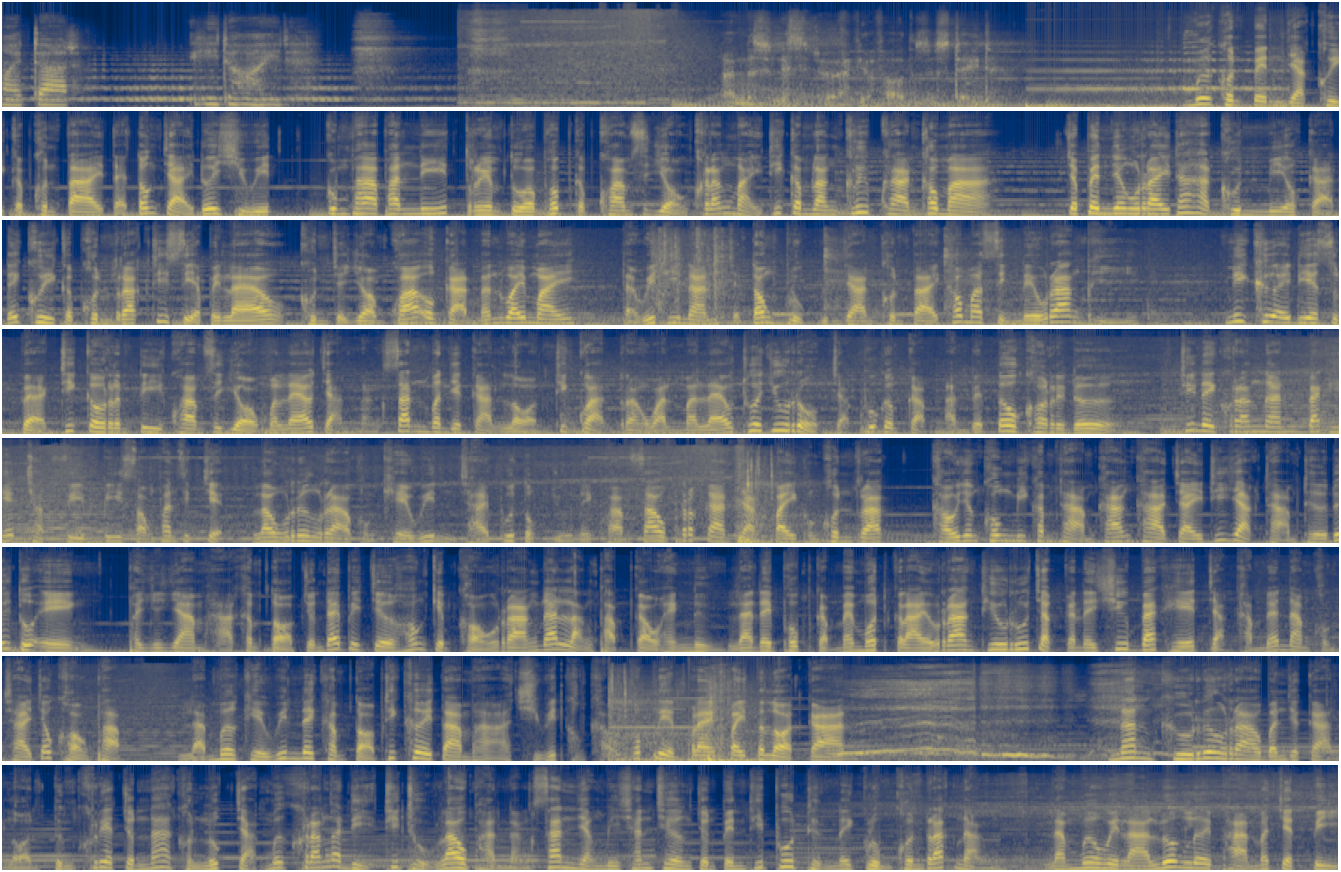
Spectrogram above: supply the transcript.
My dad. He died. I'm the solicitor of your father's estate. เมื่อคนเป็นอยากคุยกับคนตายแต่ต้องจ่ายด้วยชีวิต กุมภาพันธ์นี้เตรียมตัวพบกับความสยองครั้งใหม่ที่กำลังคลืบคลานเข้ามา จะเป็นอย่างไรถ้าหากคุณมีโอกาสได้คุยกับคนรักที่เสียไปแล้ว คุณจะยอมคว้าโอกาสนั้นไว้ไหม แต่วิธีนั้นจะต้องปลุกวิญญาณคนตายเข้ามาสิงในร่างผี นี่คือไอเดียสุดแบกที่การันตีความสยองมาแล้วจากหนังสั้นบรรยากาศหลอนที่กวาดรางวัลมาแล้วทั่วยุโรปจากผู้กำกับอันเบโตคอร์เดอร์ที่ในครั้งนั้นแบ็กเฮดช็อตฟิล์มปี 2017 เล่าเรื่องราวของเควินชายผู้ตกอยู่ในความเศร้าเพราะการจากไปของคนรัก เขายังคงมีคำถามค้างคาใจที่อยากถามเธอด้วยตัวเอง พยายามหาคำตอบจนได้ไปเจอห้องเก็บของร้างด้านหลังผับเก่าแห่งหนึ่ง และได้พบกับแม่มดกลายร่างที่รู้จักกันในชื่อแบ็กเฮดจากคำแนะนำของชายเจ้าของผับ และเมื่อเควินได้คำตอบที่เคยตามหาชีวิตของเขาก็เปลี่ยนแปลงไปตลอดกาล นั่นคือเรื่องราวบรรยากาศหลอนตึงเครียดจนหน้าขนลุกจากเมื่อครั้งอดีตที่ถูกเล่าผ่านหนังสั้นอย่างมีชั้นเชิงจนเป็นที่พูดถึงในกลุ่มคนรักหนัง และเมื่อเวลาล่วงเลยผ่านมา 7 ปี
